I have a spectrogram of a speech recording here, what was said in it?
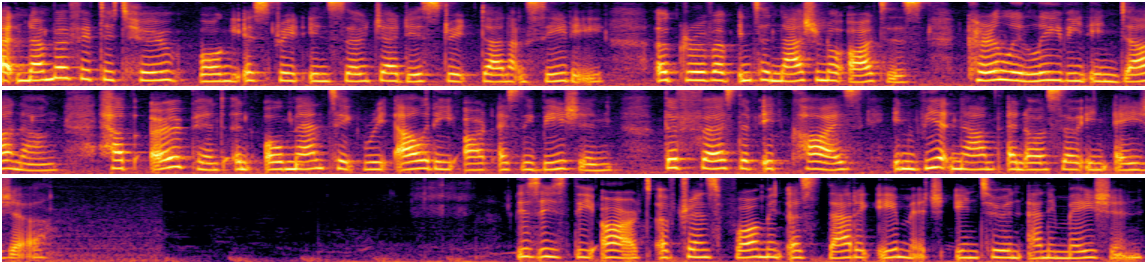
At number 52 Bongi Street in Trà District, Da Nang City, a group of international artists currently living in Da Nang have opened an augmented reality art exhibition, the first of its kind in Vietnam and also in Asia. This is the art of transforming a static image into an animation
